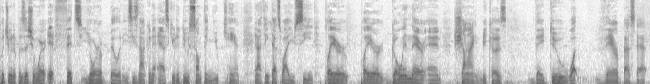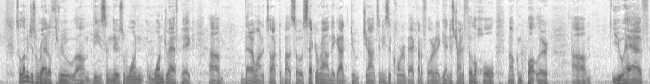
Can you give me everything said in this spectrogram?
put you in a position where it fits your abilities. He's not going to ask you to do something you can't, and I think that's why you see player player go in there and shine because they do what they're best at. So let me just rattle through um, these, and there's one one draft pick. Um, that I want to talk about. So, second round, they got Duke Johnson. He's a cornerback out of Florida. Again, just trying to fill the hole. Malcolm Butler. Um, you have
